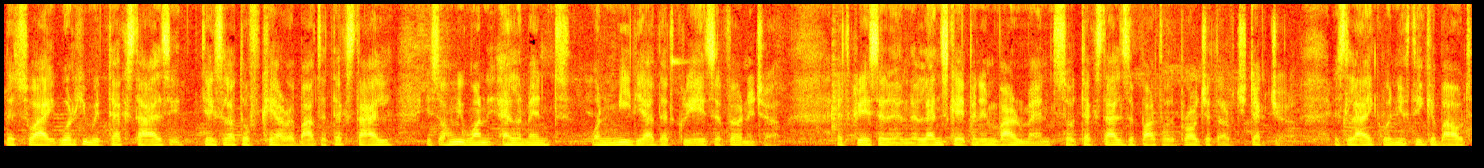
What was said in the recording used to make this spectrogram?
That's why working with textiles, it takes a lot of care about the textile. It's only one element, one media that creates the furniture. It creates a, a landscape, and environment. So textile is a part of the project architecture. It's like when you think about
